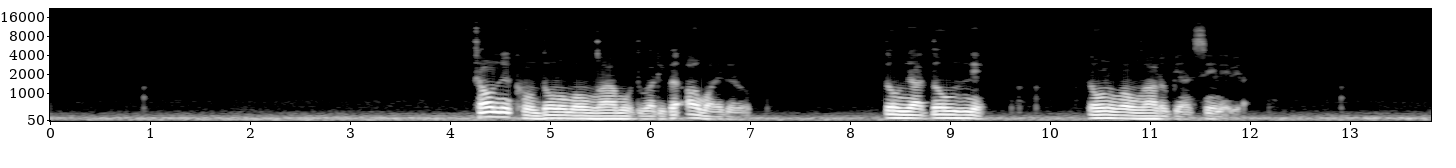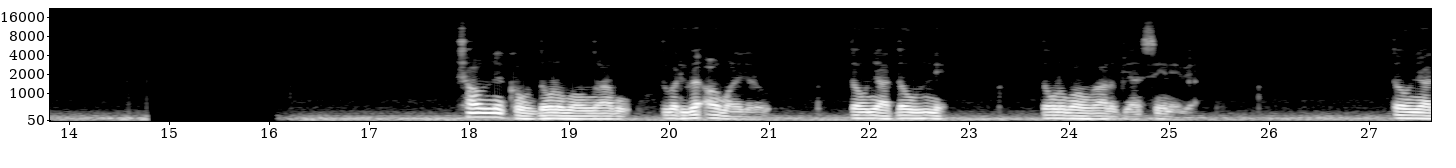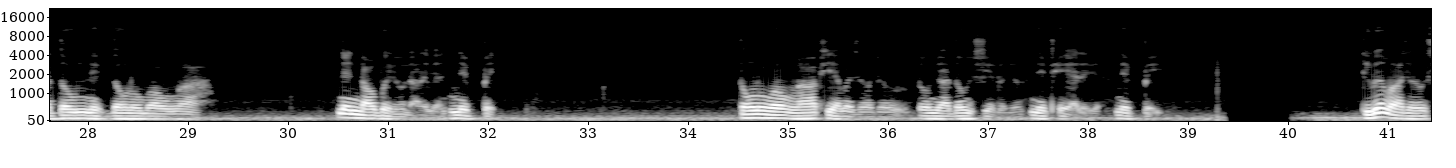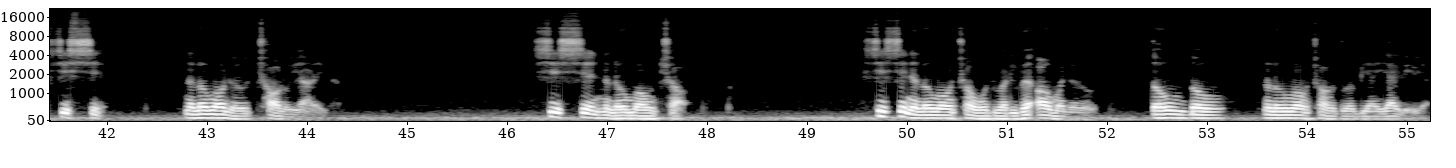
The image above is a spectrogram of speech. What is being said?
6နှစ်ခွန်3လုံးပေါင်း5မို့သူကဒီဘက်အောက်မှာလည်းကျတော့3ည3နှစ်3လုံးပေါင်း5လို့ပြန်ဆင်းတယ်ဗျ6နှစ်ခွန်3လုံးပေါင်း5မို့သူကဒီဘက်အောက်မှာလည်းကျတော့3ည3နှစ်3လုံးပေါင်း5လို့ပြန်ဆင်းတယ်ဗျ3ည3နှစ်3လုံးပေါင်း5နှစ်နောက်ပိတ်လို့လာတယ်ဗျနှစ်ပိတ် 3လုံးပေါင်း5ဖြစ်ရမယ်ဆိုတော့ကျွန်တော်3ည3ရှိရတော့ကျွန်တော်နှစ်ထည့်ရတယ်ဗျနှစ်ပိတ်ဒီဘက်မှာကျွန်တော်8 8နှလုံးပေါင်းကျွန်တော်6လို့ရတယ်ဗျ8 8နှလုံးပေါင်း6 8 8နှလုံးပေါင်း6ကိုသူကဒီဘက်အောက်မှာကျွန်တော်3 3နှလုံးပေါင်း6လို့သူကပြန်ရိုက်တယ်ဗျ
